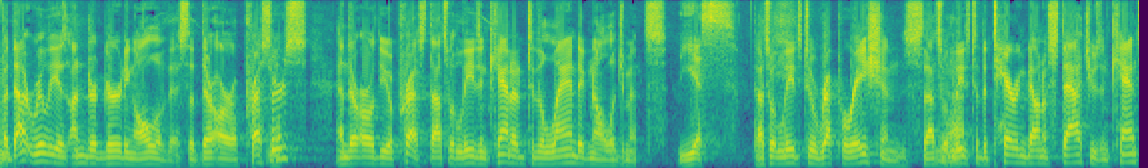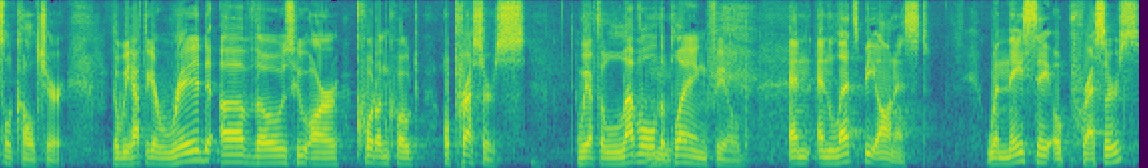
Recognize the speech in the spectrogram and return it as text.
But that really is undergirding all of this. That there are oppressors and there are the oppressed. That's what leads in Canada to the land acknowledgements. Yes. That's what leads to reparations. That's what leads to the tearing down of statues and cancel culture. That we have to get rid of those who are quote unquote oppressors. And we have to level Mm-hmm. the playing field. And and let's be honest. When they say oppressors,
